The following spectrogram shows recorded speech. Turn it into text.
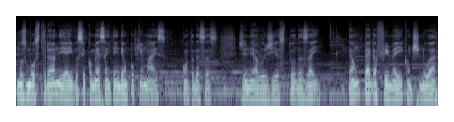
nos mostrando e aí você começa a entender um pouquinho mais conta dessas genealogias todas aí. Então pega firme aí, continua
